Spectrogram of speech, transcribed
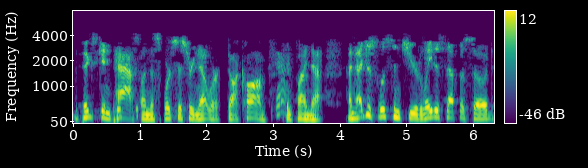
the Pigskin Past on the SportsHistoryNetwork.com. Yeah. You can find that. And I just listened to your latest episode.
